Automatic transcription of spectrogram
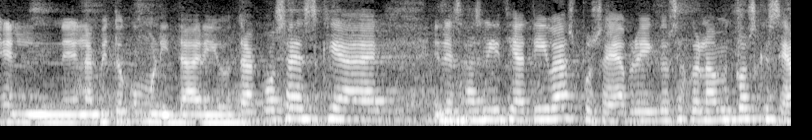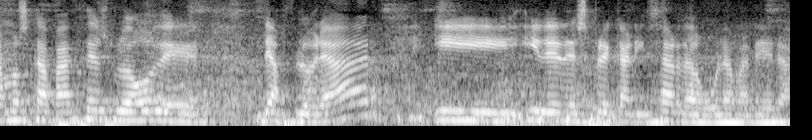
el ámbito comunitario. Otra cosa es que en esas iniciativas pues haya proyectos económicos que seamos capaces luego de, aflorar y, y, de desprecarizar de alguna manera.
